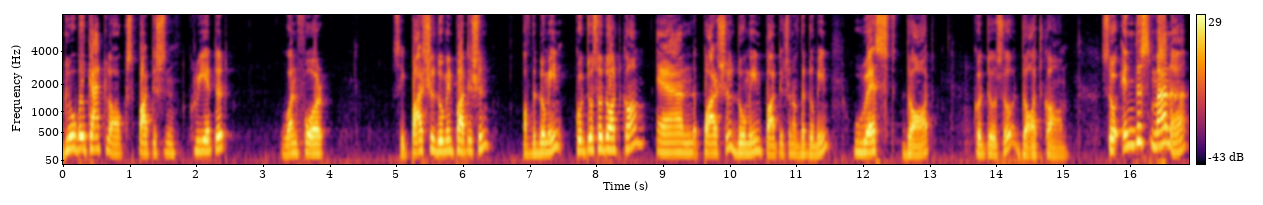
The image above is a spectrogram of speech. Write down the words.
global catalogs partition created, one for say partial domain partition of the domain contoso.com and partial domain partition of the domain west.contoso.com. So in this manner,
